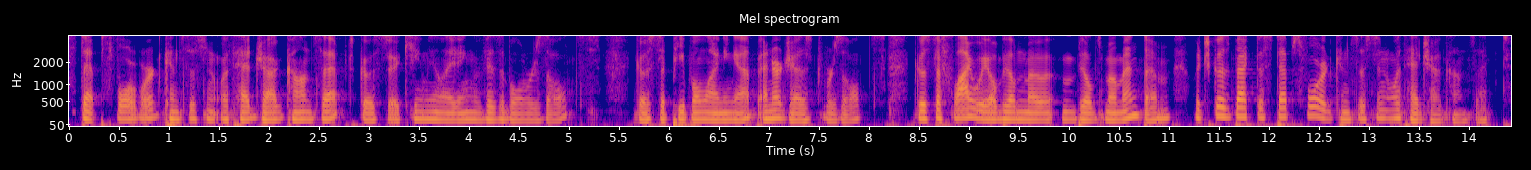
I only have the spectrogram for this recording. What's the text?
Steps forward, consistent with hedgehog concept, goes to accumulating visible results, goes to people lining up, energized results, goes to flywheel build mo- builds momentum, which goes back to steps forward, consistent with hedgehog concept.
